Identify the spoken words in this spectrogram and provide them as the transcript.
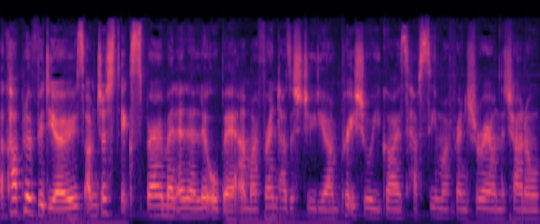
a couple of videos. I'm just experimenting a little bit and my friend has a studio. I'm pretty sure you guys have seen my friend Sheree on the channel.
